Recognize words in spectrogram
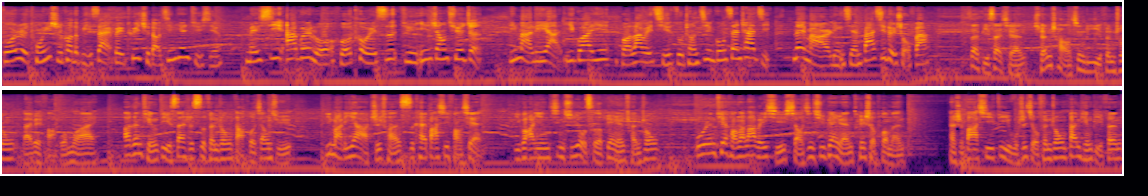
昨日同一时刻的比赛被推迟到今天举行。梅西、阿圭罗和特维斯均因伤缺阵，迪玛利亚、伊瓜因和拉维奇组成进攻三叉戟，内马尔领衔巴西队首发。在比赛前，全场静立一分钟来为法国默哀。阿根廷第三十四分钟打破僵局，迪玛利亚直传撕开巴西防线，伊瓜因禁区右侧边缘传中，无人贴防的拉维奇小禁区边缘推射破门。但是巴西第五十九分钟扳平比分，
